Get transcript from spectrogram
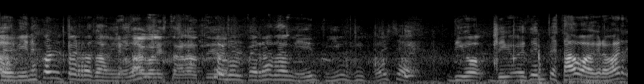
te vienes con el perro también. Estaba con el Instagram, tío. Con el perro también, tío. ¿Qué pasa? Digo, digo, he empezado a grabar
